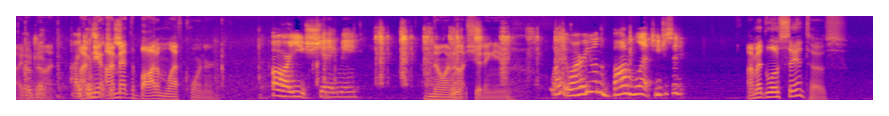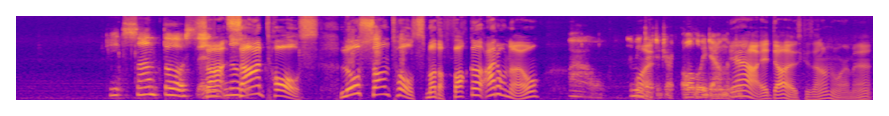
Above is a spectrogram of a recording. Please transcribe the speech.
I do Okay. not. I I'm near. Just- I'm at the bottom left corner. Oh, are you shitting me? No, I'm not shitting you. Why? Why are you on the bottom left? You just said I'm at Los Santos. it's Santos. Sa- no. Santos. Los Santos, motherfucker. I don't know. Wow. That means I have to drive all the way down there. Yeah, it does, because I don't know where I'm at.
